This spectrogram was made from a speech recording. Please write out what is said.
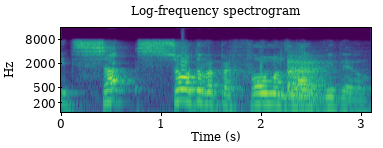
It's sort of a performance-like video.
